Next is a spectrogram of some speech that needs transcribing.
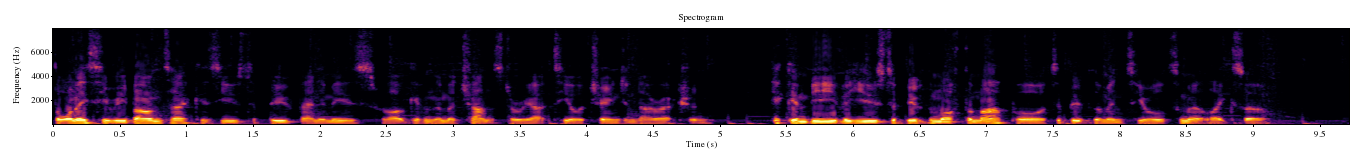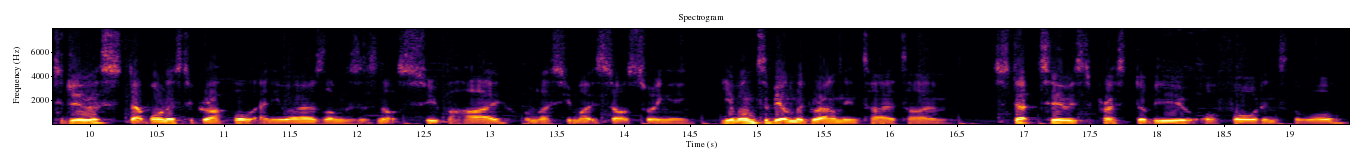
The 180 rebound tech is used to boop enemies without giving them a chance to react to your change in direction. It can be either used to boop them off the map or to boop them into your ultimate like so. To do this, step 1 is to grapple anywhere as long as it's not super high, unless you might start swinging. You want to be on the ground the entire time. Step 2 is to press W or forward into the wall.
